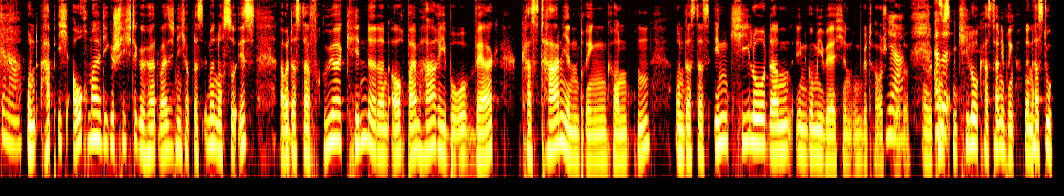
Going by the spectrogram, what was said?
Genau. Und habe ich auch mal die Geschichte gehört, weiß ich nicht, ob das immer noch so ist, aber dass da früher Kinder dann auch beim Haribo-Werk Kastanien bringen konnten und dass das in Kilo dann in Gummibärchen umgetauscht Ja. wurde. Also du Also- kannst ein Kilo Kastanien bringen und dann hast du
